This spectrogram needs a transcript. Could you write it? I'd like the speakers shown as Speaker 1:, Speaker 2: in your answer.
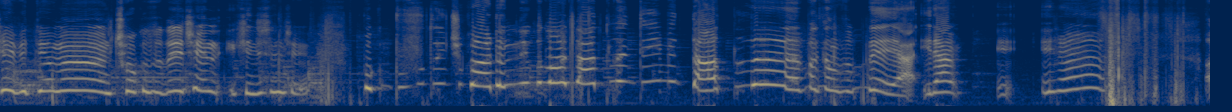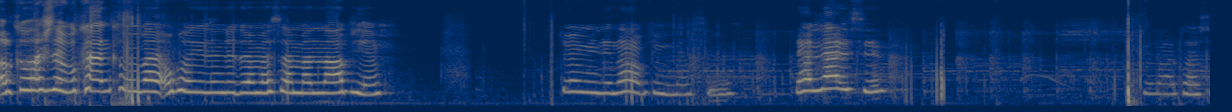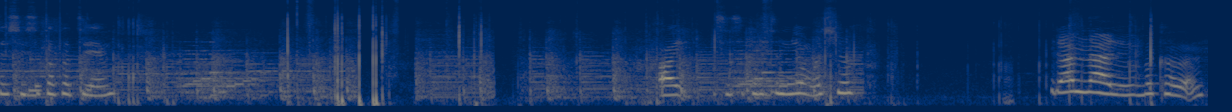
Speaker 1: Şey videomun çok uzadığı için ikincisini çek. Bakın bu fotoğrafı çıkardım. Ne kadar tatlı değil mi? Tatlı. Bakın zıplıyor ya. İrem. İ- İrem. Arkadaşlar bu kankamı ben okula gidince dövmezsem ben ne yapayım? Dövmeyince ne yapayım ben seni? İrem neredesin? Şöyle arkadaşlar sesi kapatayım. Ay sesi mı açıyorum? İrem nerede bir bakalım.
